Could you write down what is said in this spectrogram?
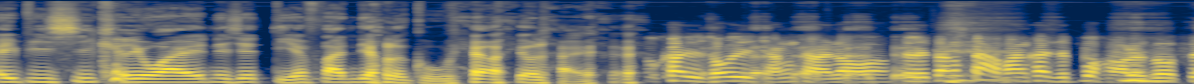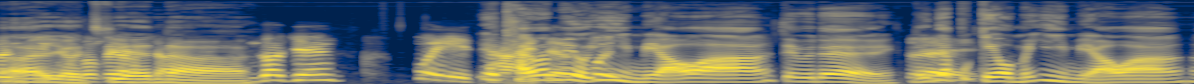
A B C K Y 那些跌翻掉的股票又来了，又开始抽起强弹喽。对，当大盘开始不好的时候，生技股都非常强。你知道今天柜台台湾没有疫苗啊，对不对？人家不给我们疫苗啊。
